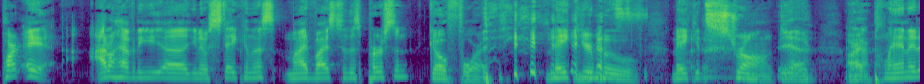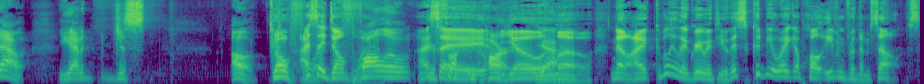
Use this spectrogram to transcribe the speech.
part, hey, I don't have any, uh, you know, stake in this. My advice to this person: go for it. Make your move. Make it strong, dude. Yeah. All right, Yeah. plan it out. You got to just. Oh, go for I it. say don't plan. follow. I your say fucking heart. yo Yeah. low. No, I completely agree with you. This could be a wake up call even for themselves.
